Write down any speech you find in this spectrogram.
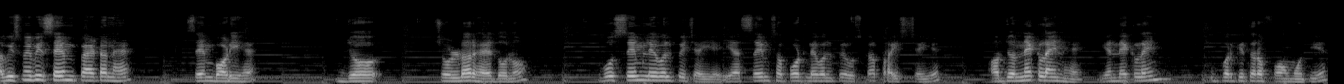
अब इसमें भी सेम पैटर्न है सेम बॉडी है, जो शोल्डर है दोनों, वो सेम लेवल पे चाहिए या सेम सपोर्ट लेवल पे उसका प्राइस चाहिए। और जो नेक लाइन है, ये नेक लाइन ऊपर की तरफ़ फॉर्म होती है।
